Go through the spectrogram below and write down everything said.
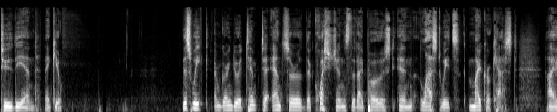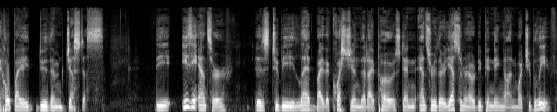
to the end. Thank you. This week, I'm going to attempt to answer the questions that I posed in last week's microcast. I hope I do them justice. The easy answer is to be led by the question that I posed and answer either yes or no, depending on what you believe.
